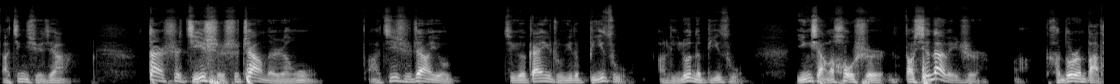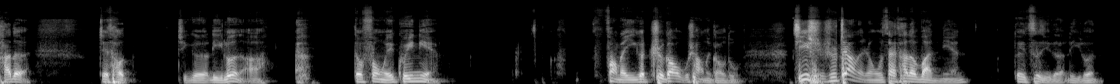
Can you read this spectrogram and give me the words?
啊经济学家。但是即使是这样的人物啊，即使这样有这个干预主义的鼻祖啊理论的鼻祖，影响了后世，到现在为止啊，很多人把他的这套这个理论啊 都奉为圭臬，放在一个至高无上的高度。即使是这样的人物，在他的晚年，对自己的理论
